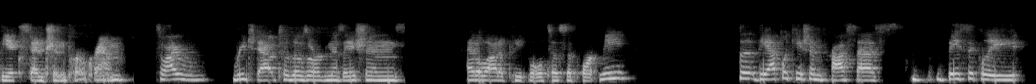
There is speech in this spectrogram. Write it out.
the extension program. So I reached out to those organizations, I had a lot of people to support me. The, the application process basically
